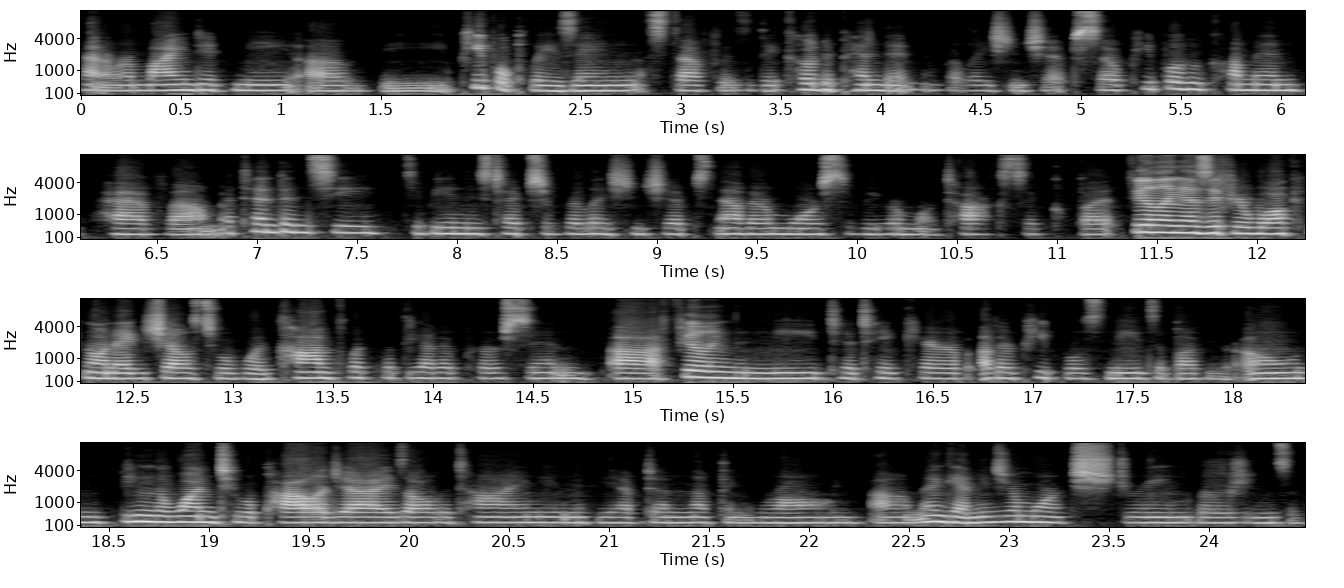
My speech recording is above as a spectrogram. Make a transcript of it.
Kind of reminded me of the people pleasing stuff is the codependent relationships. So people who come in have um, a tendency to be in these types of relationships. Now they're more severe, more toxic, but feeling as if you're walking on eggshells to avoid conflict with the other person, uh, feeling the need to take care of other people's needs above your own, being the one to apologize all the time, even if you have done nothing wrong. Um, and again, these are more extreme versions of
